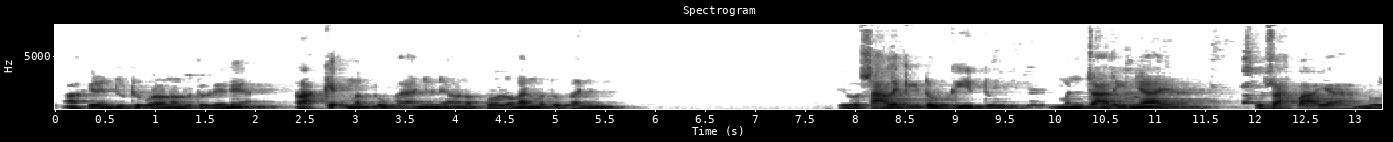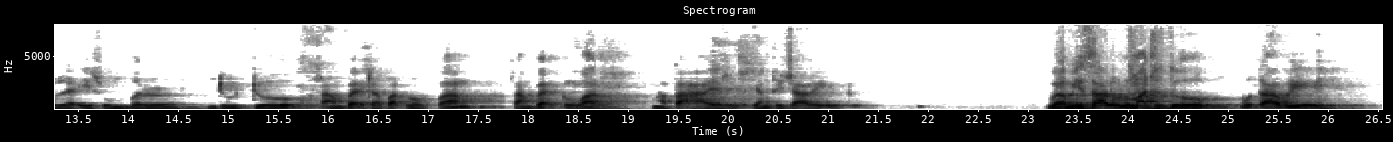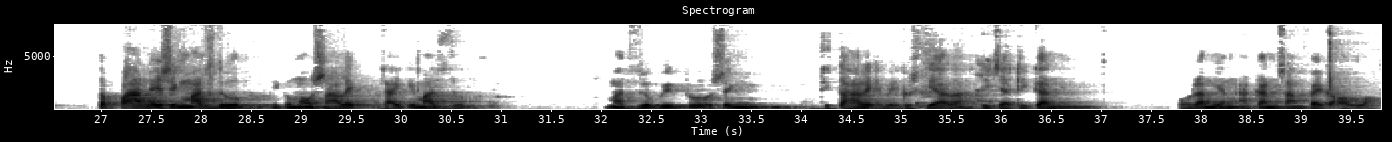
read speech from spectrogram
akhirnya duduk rono duduk rene lagi metu banyu nih ana bolongan metu banyu Yo salik itu begitu, mencarinya ya susah payah, mulai sumber, duduk sampai dapat lubang, sampai keluar mata air yang dicari itu. Wa misalul majdub utawi tepane sing majdub iku mau salik saiki majdub. Majdub itu sing ditarik oleh Gusti Allah dijadikan orang yang akan sampai ke Allah.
